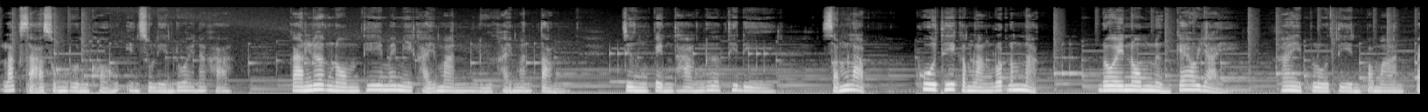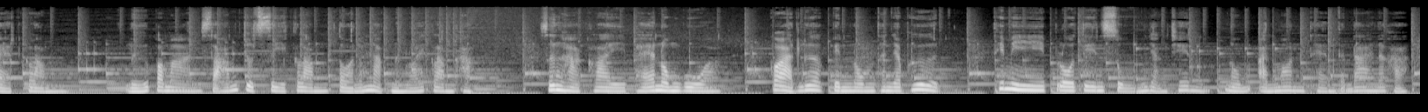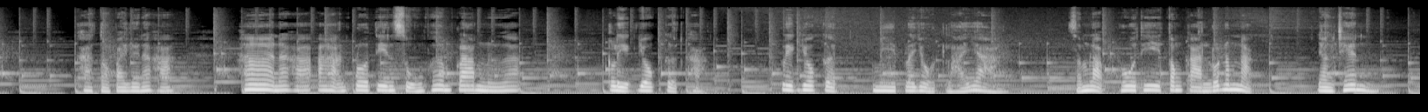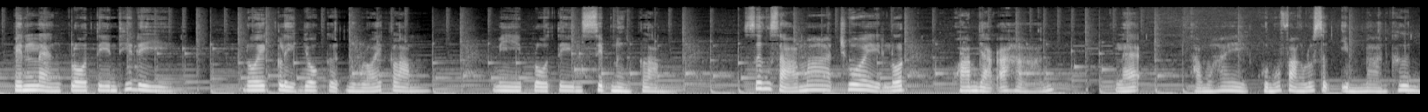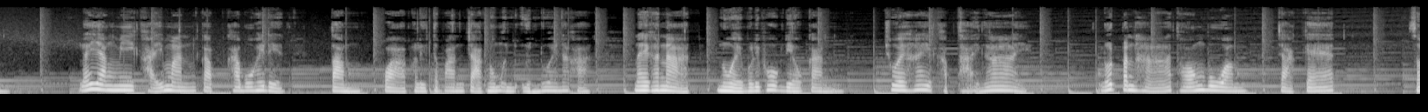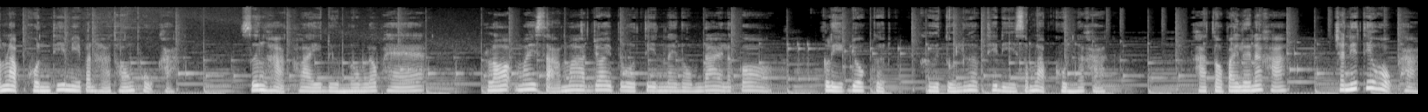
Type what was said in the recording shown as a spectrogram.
รักษาสมดุลของอินซูลินด้วยนะคะ การเลือกนมที่ไม่มีไขมันหรือไขมันต่ำจึงเป็นทางเลือกที่ดีสำหรับ ผู้ที่กำลังลดน้ำหนัก โดยนมหนึ่งแก้วใหญ่ ให้โปรตีนประมาณ 8 กรัม หรือประมาณ 3.4 กรัมต่อน้ำหนัก 100 กรัมค่ะ ซึ่งหากใครแพ้นมวัว ก็อาจเลือกเป็นนมธัญพืช ที่มีโปรตีนสูงอย่างเช่น นมอัลมอนด์แทนกันได้นะคะ ค่ะต่อไปเลยนะคะ 5. นะคะ อาหารโปรตีนสูงเพิ่มกล้ามเนื้อ กลีกโยเกิร์ตค่ะ กลีกโยเกิร์ตมีประโยชน์หลายอย่าง สำหรับผู้ที่ต้องการลดน้ำหนัก อย่างเช่น เป็นแหล่งโปรตีนที่ดี โดยกลีกโยเกิร์ต 100 กรัม มีโปรตีน 11 กรัม ซึ่งสามารถช่วยลดความอยากอาหาร และทำให้คุณผู้ฟังรู้สึกอิ่มนานขึ้น และยังมีไขมันกับคาร์โบไฮเดรตต่ำกว่าผลิตภัณฑ์จากนมอื่น ๆ ด้วยนะคะ ในขนาดหน่วยบริโภคเดียวกัน ช่วยให้ขับถ่ายง่าย ลดปัญหาท้องบวมจากแก๊สสำหรับคนที่มีปัญหาท้องผูกค่ะ ซึ่งหากใครดื่มนมแล้วแพ้ เพราะไม่สามารถย่อยโปรตีนในนมได้แล้วก็กรีกโยเกิร์ตคือตัวเลือกที่ดีสำหรับคุณนะคะ ค่ะต่อไปเลยนะคะ ชนิดที่ 6 ค่ะ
